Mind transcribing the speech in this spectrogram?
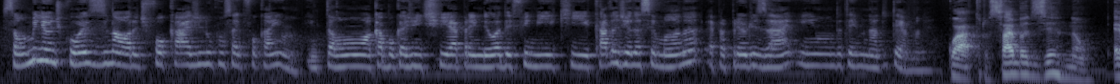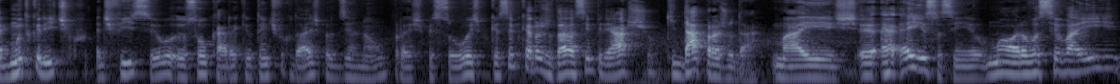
são um milhão de coisas e na hora de focar a gente não consegue focar em um. Então acabou que a gente aprendeu a definir que cada dia da semana é para priorizar em um determinado tema, né? 4. Saiba dizer não é muito crítico, é difícil. Eu, eu sou o cara que eu tenho dificuldade para dizer não para as pessoas, porque eu sempre quero ajudar, eu sempre acho que dá para ajudar. Mas é, é, é, isso, assim, uma hora você vai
